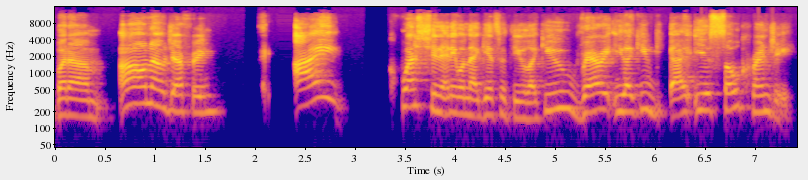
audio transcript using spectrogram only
But um, I don't know, Jeffree. I question anyone that gets with you. Like you, very you like you. I, you're so cringy.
